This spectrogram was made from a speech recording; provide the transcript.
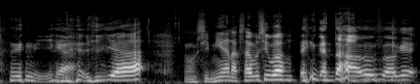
Ini ya. iya emang si Nia anak siapa sih bang Enggak tahu oke.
